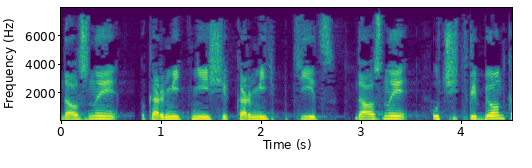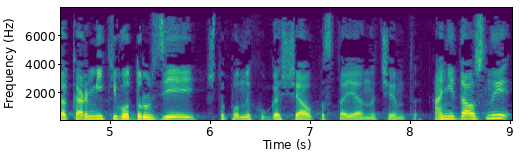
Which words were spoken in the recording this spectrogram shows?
Должны кормить нищих, кормить птиц. Должны учить ребенка кормить его друзей, чтобы он их угощал постоянно чем-то. Они должны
